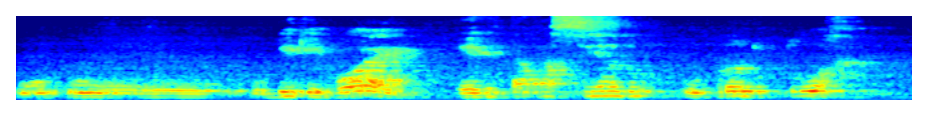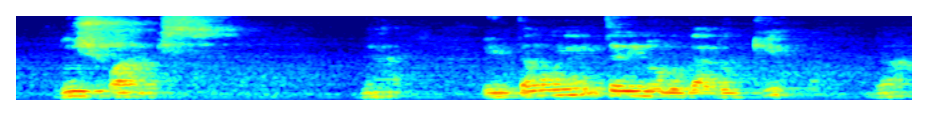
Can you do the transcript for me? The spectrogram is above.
o, o, o Big Boy ele estava sendo o produtor dos funks. Né? Então eu entrei no lugar do Kiko né,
